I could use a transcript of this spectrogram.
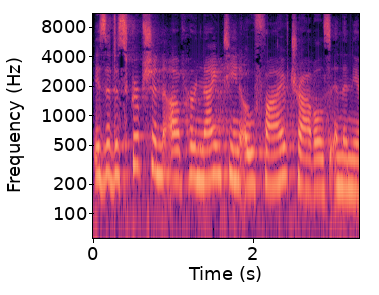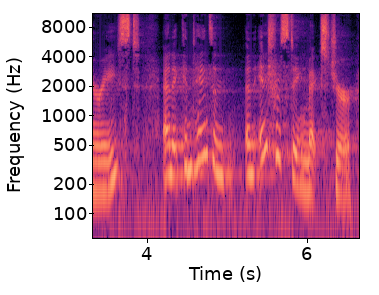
is a description of her 1905 travels in the Near East, and it contains an, an, interesting mixture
